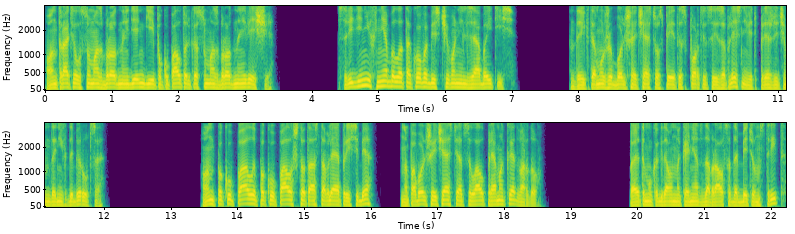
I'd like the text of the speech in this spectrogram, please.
Он тратил сумасбродные деньги и покупал только сумасбродные вещи. Среди них не было такого, без чего нельзя обойтись. Да и к тому же большая часть успеет испортиться и заплесневеть, прежде чем до них доберутся. Он покупал и покупал, что-то оставляя при себе, но по большей части отсылал прямо к Эдварду. Поэтому, когда он наконец добрался до Бетюн-стрит,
